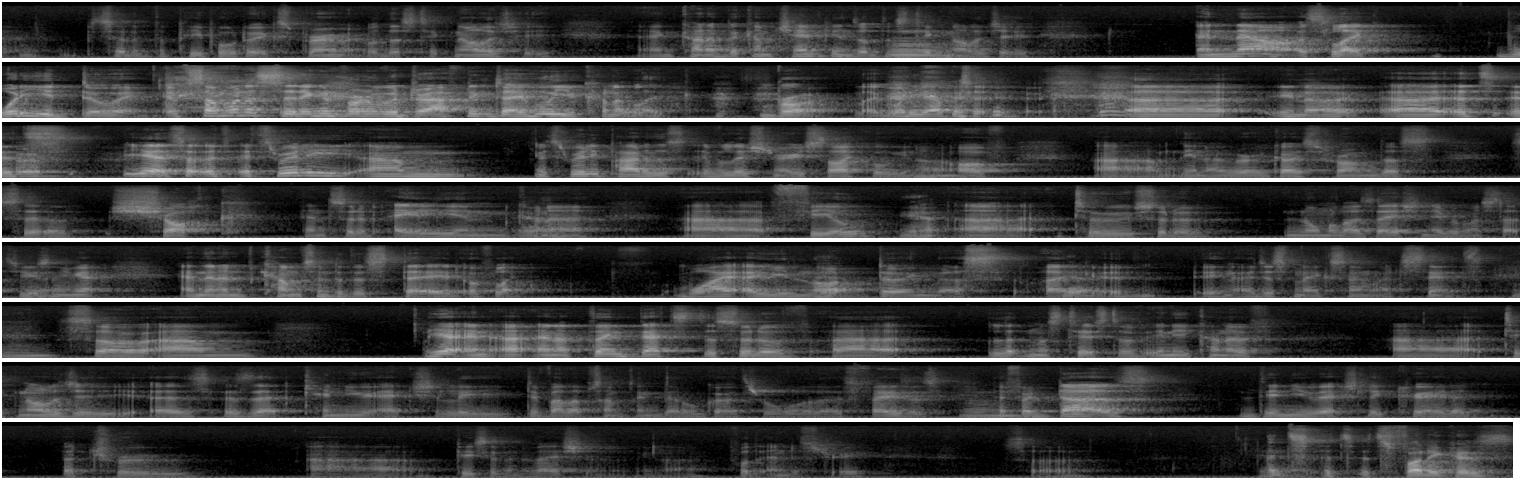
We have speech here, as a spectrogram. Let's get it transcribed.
sort of the people to experiment with this technology and kind of become champions of this Mm. technology. And now it's like, what are you doing? If someone is sitting in front of a drafting table, you're kind of like, bro, like, what are you up to? Uh, you know, uh, it's it's yeah. So it's it's really um, it's really part of this evolutionary cycle, you know, Mm. of um, you know where it goes from this sort of shock and sort of alien kind of uh, feel Yeah. uh, to sort of normalization. Everyone starts Yeah. using it, and then it comes into the state of like, why are you not Yeah. doing this? Like, Yeah. it, you know, it just makes so much sense. Mm. So um, yeah, and uh, and I think that's the sort of uh, litmus test of any kind of uh, technology is is that can you actually develop something that will go through all of those phases? Mm. If it does, then you've actually created a true uh, piece of innovation, you know, for the industry. So yeah. It's, it's, it's funny because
